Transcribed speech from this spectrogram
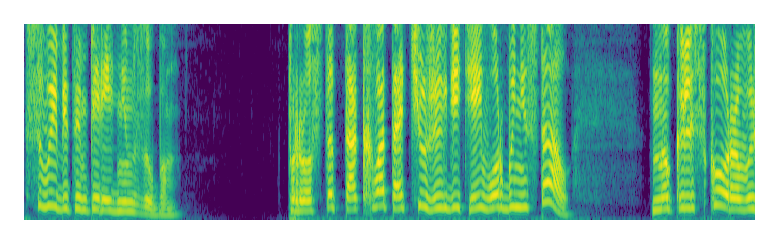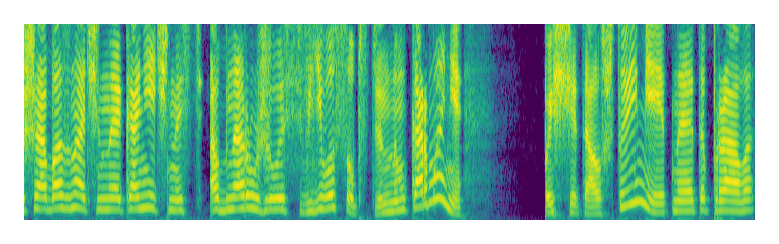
с выбитым передним зубом. Просто так хватать чужих детей вор бы не стал. Но коль скоро вышеобозначенная конечность обнаружилась в его собственном кармане, посчитал, что имеет на это право.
